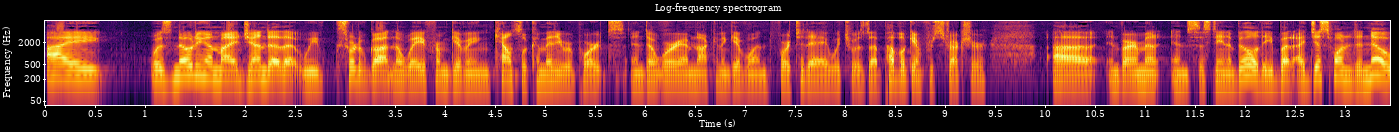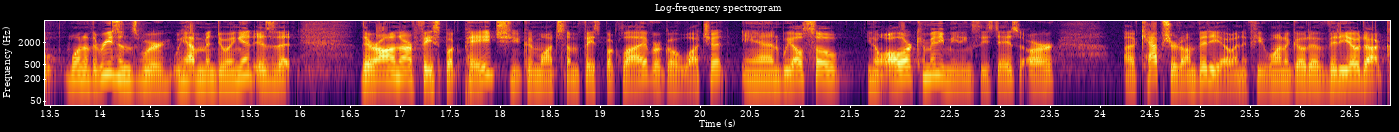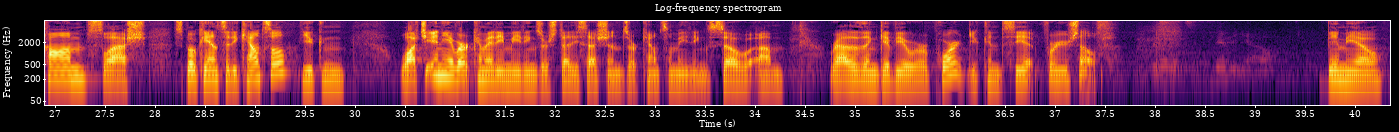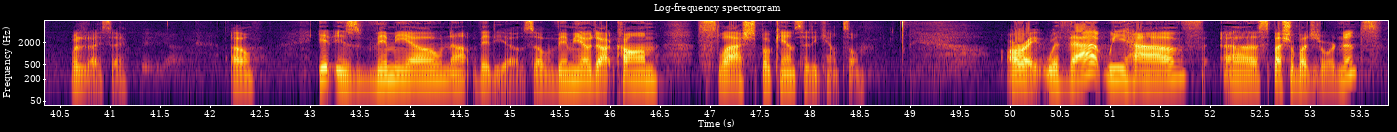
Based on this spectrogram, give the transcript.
I was noting on my agenda that we've sort of gotten away from giving council committee reports, and don't worry, I'm not going to give one for today, which was uh, public infrastructure uh, environment and sustainability. But I just wanted to note one of the reasons we're, we haven't been doing it is that they're on our Facebook page. You can watch them Facebook Live or go watch it. And we also, you know, all our committee meetings these days are uh, captured on video. And if you want to go to video.com slash Spokane City Council, you can watch any of our committee meetings or study sessions or council meetings. So um, rather than give you a report, you can see it for yourself. Vimeo. What did I say? Video. Oh, it is Vimeo, not video. So vimeo.com slash Spokane City Council. All right, with that, we have a special budget ordinance.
